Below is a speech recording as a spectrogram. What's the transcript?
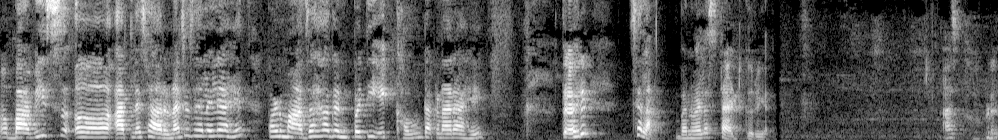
बावीस आतल्या सारणाचे झालेले आहेत. पण माझा हा गणपती एक खाऊन टाकणार आहे. तर चला बनवायला स्टार्ट करूया. आज थोडं.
